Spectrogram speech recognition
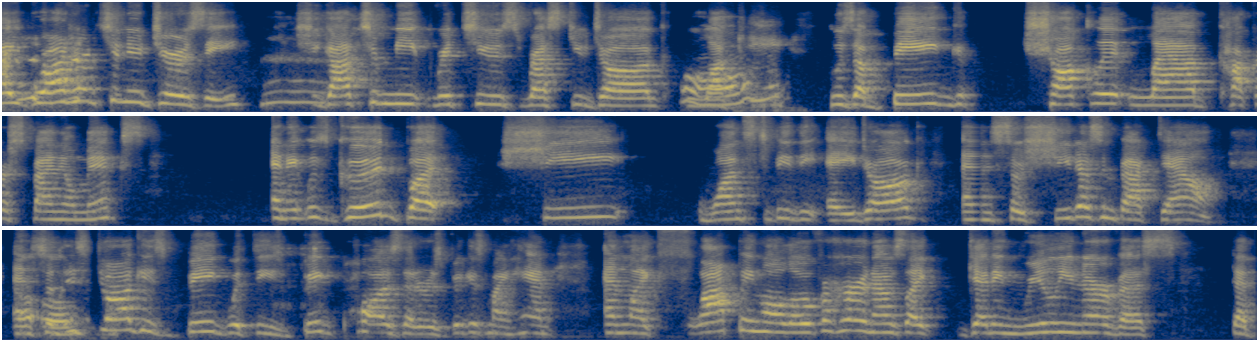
I brought her to New Jersey. She got to meet Ritu's rescue dog, Aw. Lucky, who's a big chocolate lab cocker spaniel mix. And it was good, but she wants to be the A dog. And so she doesn't back down. And so Uh-oh. this dog is big with these big paws that are as big as my hand and like flopping all over her. And I was like getting really nervous that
